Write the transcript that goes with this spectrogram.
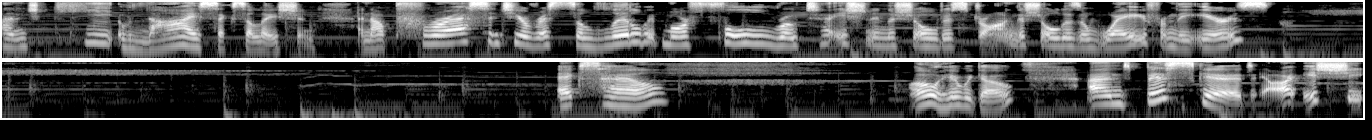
and keep oh, nice exhalation. And now press into your wrists a little bit more full rotation in the shoulders, drawing the shoulders away from the ears. Exhale. Oh, here we go. And Biscuit, is she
